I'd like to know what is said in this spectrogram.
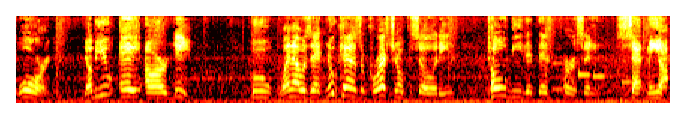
Ward, W A R D, who, when I was at Newcastle Correctional Facility, told me that this person set me up.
